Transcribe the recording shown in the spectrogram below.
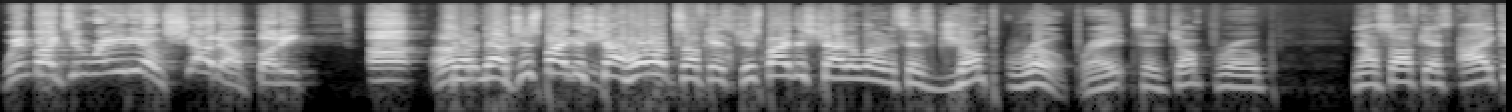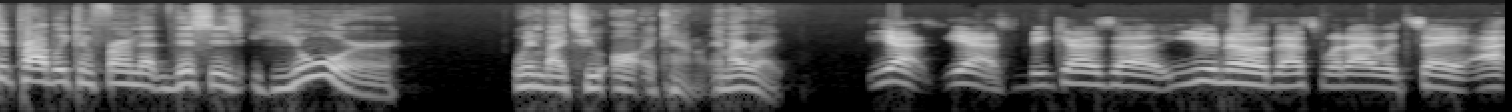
win by two radio. Shout out, buddy. Uh so now, just by this chat, hold on, Softcast. Just by this chat alone, it says jump rope, right? It says jump rope. Now, Softcast, I could probably confirm that this is your win by two alt account. Am I right? Yes, yes, because uh, you know that's what I would say. I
